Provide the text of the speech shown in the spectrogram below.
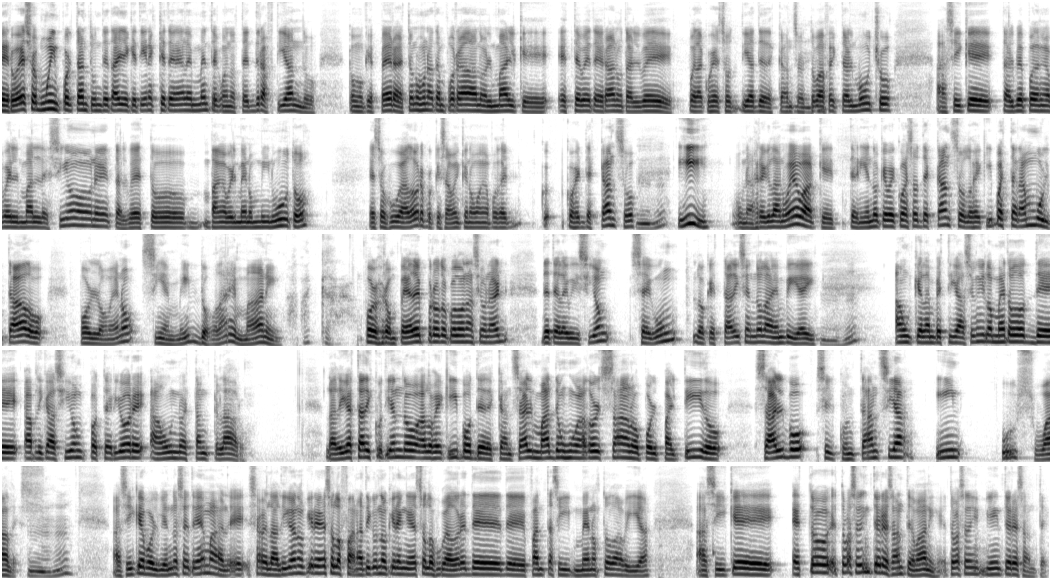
Pero eso es muy importante, un detalle que tienes que tener en mente cuando estés drafteando. Como que espera, esto no es una temporada normal que este veterano tal vez pueda coger esos días de descanso. Esto va a afectar mucho. Así que tal vez puedan haber más lesiones, tal vez esto van a haber menos minutos esos jugadores porque saben que no van a poder co- coger descanso. Y una regla nueva que teniendo que ver con esos descansos, los equipos estarán multados por lo menos 100 mil dólares, manny por romper el protocolo nacional de televisión según lo que está diciendo la NBA. Aunque la investigación y los métodos de aplicación posteriores aún no están claros. La liga está discutiendo a los equipos de descansar más de un jugador sano por partido, salvo circunstancias inusuales. Así que volviendo a ese tema, eh, ¿sabe? la liga no quiere eso, los fanáticos no quieren eso, los jugadores de, de fantasy menos todavía. Así que esto, esto va a ser interesante, Manny. Esto va a ser bien interesante.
